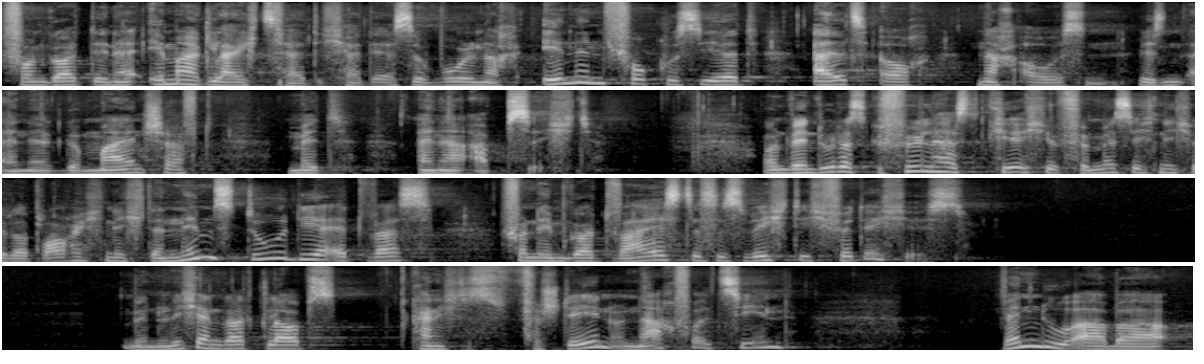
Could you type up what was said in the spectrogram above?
von Gott, den er immer gleichzeitig hat. Er ist sowohl nach innen fokussiert als auch nach außen. Wir sind eine Gemeinschaft mit einer Absicht. Und wenn du das Gefühl hast, Kirche vermisse ich nicht oder brauche ich nicht, dann nimmst du dir etwas, von dem Gott weiß, dass es wichtig für dich ist. Wenn du nicht an Gott glaubst, kann ich das verstehen und nachvollziehen. Wenn du aber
